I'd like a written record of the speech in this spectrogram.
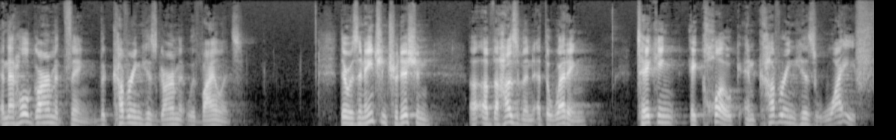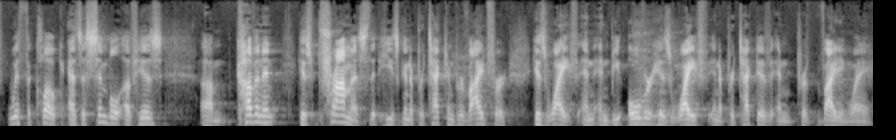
And that whole garment thing, the covering his garment with violence. There was an ancient tradition uh, of the husband at the wedding taking a cloak and covering his wife with the cloak as a symbol of his um, covenant his promise that he's going to protect and provide for his wife and, and be over his wife in a protective and providing way.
